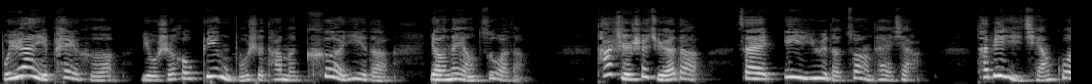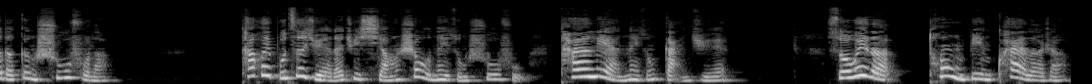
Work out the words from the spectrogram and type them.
不愿意配合，有时候并不是他们刻意的要那样做的，他只是觉得在抑郁的状态下，他比以前过得更舒服了，他会不自觉的去享受那种舒服，贪恋那种感觉。所谓的痛并快乐着，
